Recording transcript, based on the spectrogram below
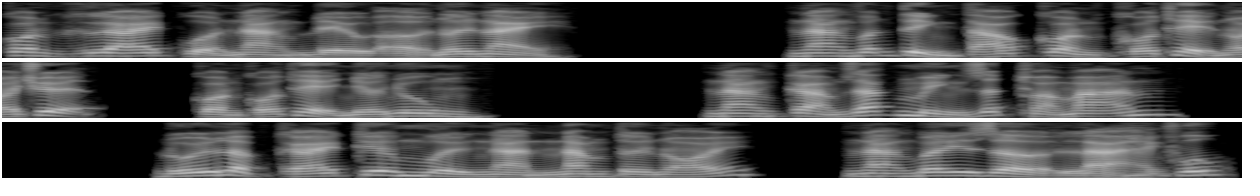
con gái của nàng đều ở nơi này. Nàng vẫn tỉnh táo còn có thể nói chuyện, còn có thể nhớ nhung. Nàng cảm giác mình rất thỏa mãn. Đối lập cái kia mười ngàn năm tới nói, nàng bây giờ là hạnh phúc.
